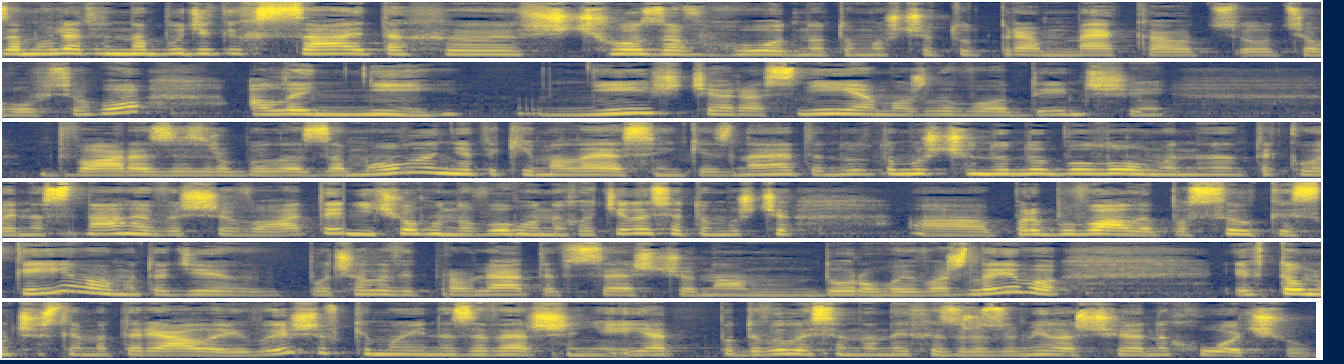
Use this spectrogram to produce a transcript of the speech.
замовляти на будь-яких сайтах е, що завгодно, тому що тут прям мека цього всього. Але ні, ні, ще раз ні. Я можливо один чи два рази зробила замовлення, такі малесенькі, знаєте. Ну тому що ну, не було в мене такої наснаги вишивати. Нічого нового не хотілося, тому що а, прибували посилки з Києва. Ми тоді почали відправляти все, що нам дорого і важливо. І в тому числі матеріали і вишивки мої незавершені. І я подивилася на них і зрозуміла, що я не хочу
